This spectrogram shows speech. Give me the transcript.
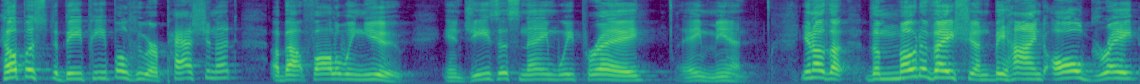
Help us to be people who are passionate about following you. In Jesus' name we pray. Amen. You know, the, the motivation behind all great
